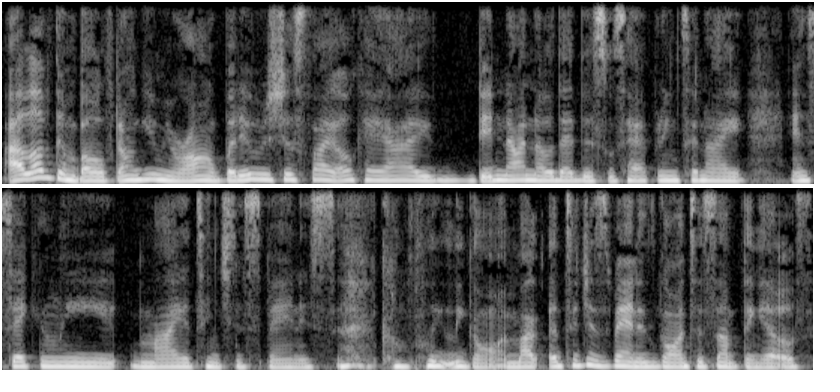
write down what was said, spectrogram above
I love them both, don't get me wrong. But it was just like, okay, I did not know that this was happening tonight. And secondly, my attention span is completely gone. My attention span is gone to something else.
